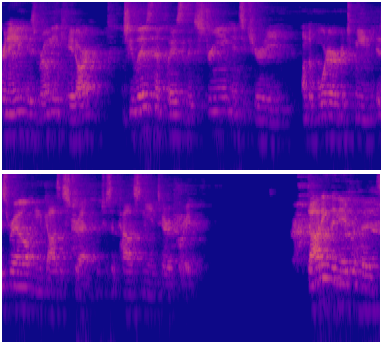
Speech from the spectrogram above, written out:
Her name is Roni Kedar, and she lives in a place of extreme insecurity on the border between Israel and the Gaza Strip, which is a Palestinian territory. Dotting the neighborhoods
